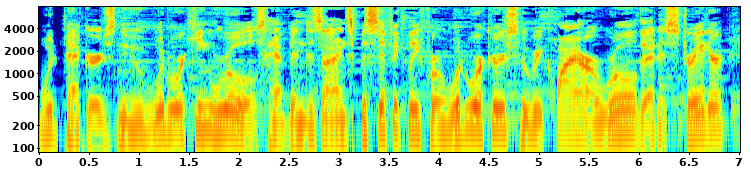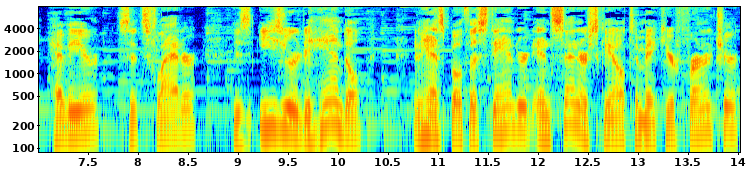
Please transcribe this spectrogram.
Woodpecker's new woodworking rules have been designed specifically for woodworkers who require a rule that is straighter, heavier, sits flatter, is easier to handle, and has both a standard and center scale to make your furniture,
